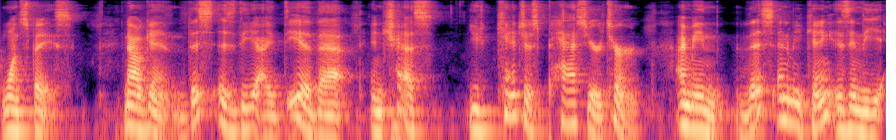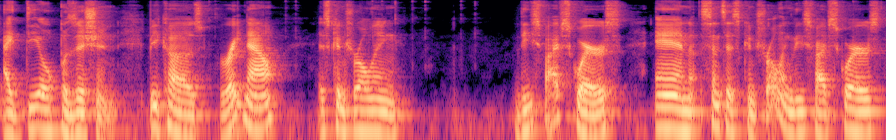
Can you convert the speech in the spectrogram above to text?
one space. Now again, this is the idea that in chess, you can't just pass your turn. I mean, this enemy king is in the ideal position because right now is controlling these five squares. And since it's controlling these five squares,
